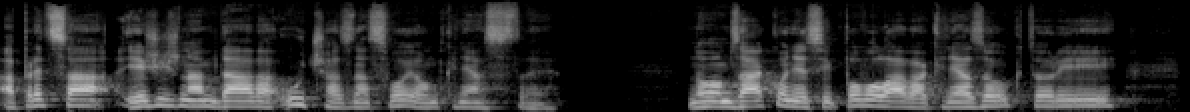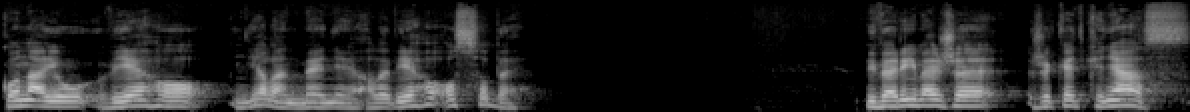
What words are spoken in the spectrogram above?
A predsa Ježiš nám dáva účasť na svojom kňazstve. V Novom zákone si povoláva kňazov, ktorí konajú v jeho nielen mene, ale v jeho osobe. My veríme, že, že keď kňaz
